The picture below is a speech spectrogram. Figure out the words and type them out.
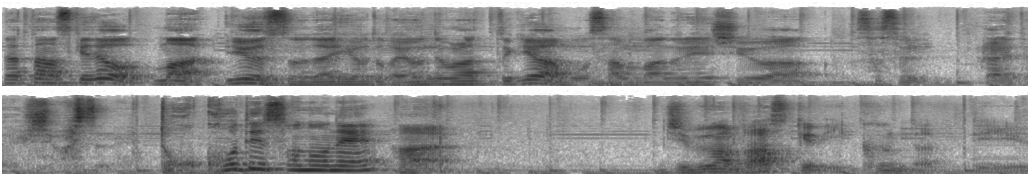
だったんですけどまあユースの代表とか呼んでもらった時はもう3番の練習はさせられたりしてましたね。どこでそのねは自分はバスケで行くんだっていう。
